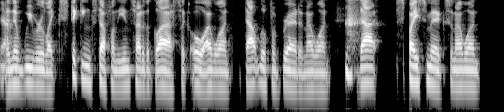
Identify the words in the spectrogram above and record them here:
yeah. And then we were like sticking stuff on the inside of the glass, like, oh, I want that loaf of bread and I want that spice mix and I want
